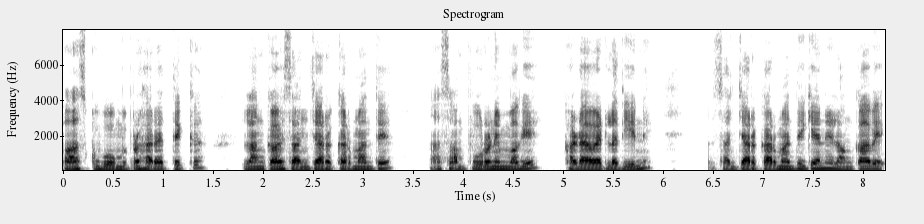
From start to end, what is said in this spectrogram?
පාස්කු බෝම්භ ප්‍රහරඇත් එක්ක ලංකාව සංචාර කර්මාන්තය සම්පූර්ණයෙන් වගේ කඩා වැටලා තියෙන්නේ. සංචාර කර්මාන්තය කියන්නේ ලංකාවේ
